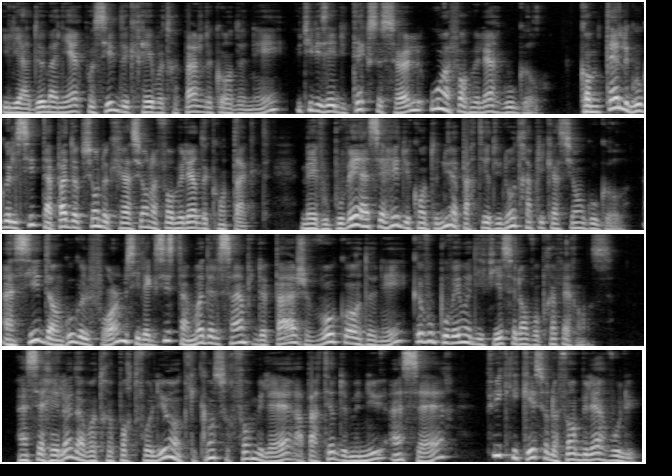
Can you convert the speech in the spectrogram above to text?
Il y a deux manières possibles de créer votre page de coordonnées, utiliser du texte seul ou un formulaire Google. Comme tel, Google Site n'a pas d'option de création d'un formulaire de contact, mais vous pouvez insérer du contenu à partir d'une autre application Google. Ainsi, dans Google Forms, il existe un modèle simple de page Vos coordonnées que vous pouvez modifier selon vos préférences. Insérez-le dans votre portfolio en cliquant sur Formulaire à partir du menu Insert, puis cliquez sur le formulaire voulu.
